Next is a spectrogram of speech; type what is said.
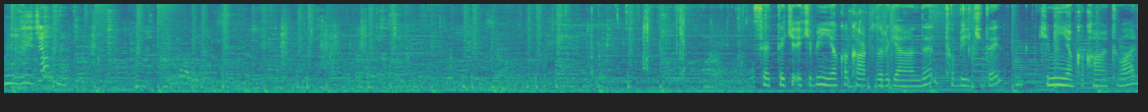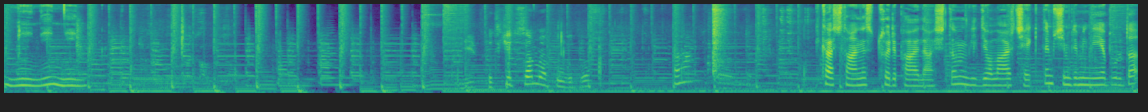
Muz yiyecek mi? Setteki ekibin yaka kartları geldi. Tabii ki de kimin yaka kartı var? Mini'nin. Etiketi sen mi yaptın Gıdva? Birkaç tane story paylaştım, videolar çektim. Şimdi Mini'ye burada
